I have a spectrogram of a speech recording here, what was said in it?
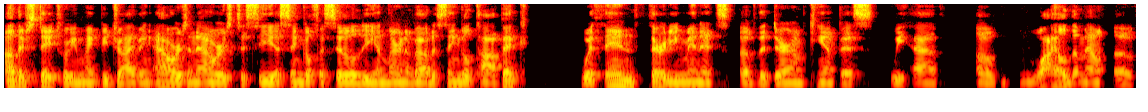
other states where you might be driving hours and hours to see a single facility and learn about a single topic within 30 minutes of the Durham campus we have a wild amount of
